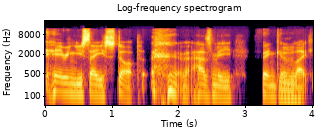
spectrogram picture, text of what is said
Hearing you say stop has me think of Mm. like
